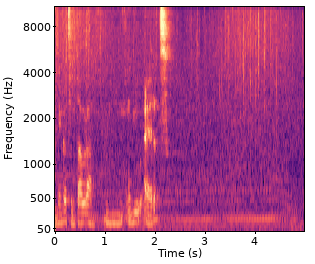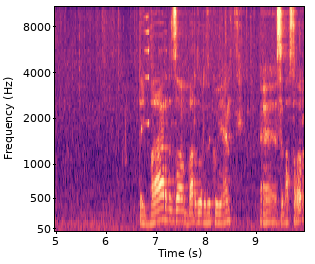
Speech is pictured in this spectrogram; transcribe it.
Jednego Centaura mm, ubił Erz. Tutaj bardzo, bardzo ryzykuje e, Sebastor.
